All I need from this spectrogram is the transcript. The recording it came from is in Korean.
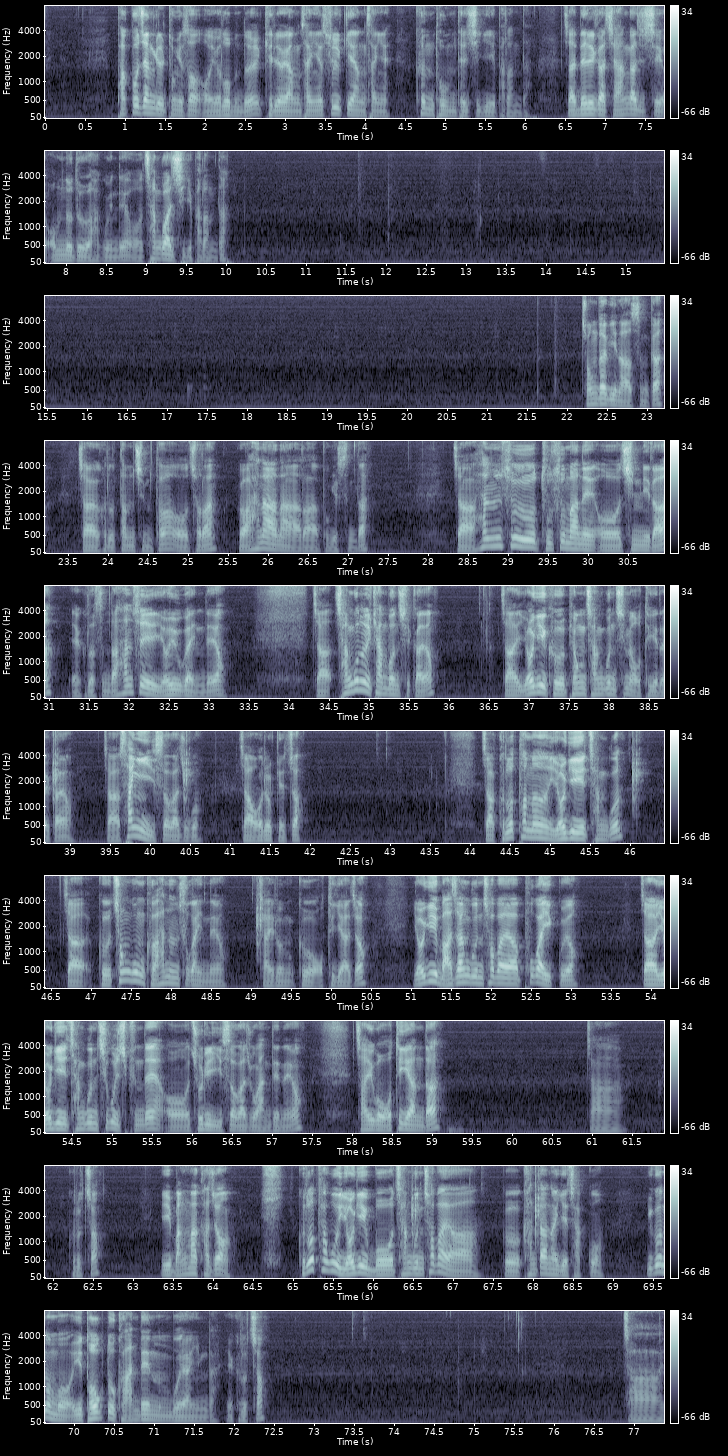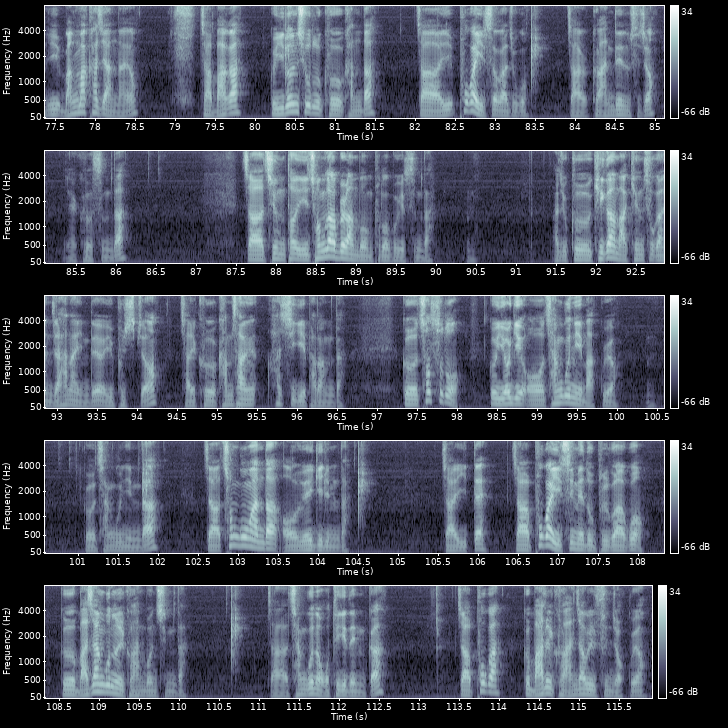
박보장기를 통해서 어, 여러분들 기력 양상에 술기 양상에 큰 도움 되시기 바랍니다. 자 매일같이 한 가지씩 업로드 하고 있는데요. 어, 참고하시기 바랍니다. 정답이 나왔습니까? 자, 그렇다면 지금부터 어, 저랑 그 하나하나 알아보겠습니다. 자, 한 수, 두 수만의 어, 집니다. 예, 그렇습니다. 한 수의 여유가 있는데요. 자, 장군을 이렇게 한번 칠까요? 자, 여기 그 병 장군 치면 어떻게 될까요? 자, 상이 있어가지고. 자, 어렵겠죠? 자, 그렇다면 여기 장군? 자, 그 천궁 그 하는 수가 있네요. 자, 이러면 그거 어떻게 하죠? 여기 마장군 쳐봐야 포가 있고요. 자 여기 장군 치고 싶은데 어 조리 있어가지고 안 되네요. 자 이거 어떻게 한다? 자 그렇죠? 이 막막하죠? 그렇다고 여기 뭐 장군 쳐봐야 그 간단하게 잡고 이거는 뭐이 더욱더 그 안 되는 모양입니다. 예 그렇죠? 자 이 막막하지 않나요? 자 막아 그 이런 식으로 그 간다? 자, 이 포가 있어가지고 자, 그 안 되는 수죠? 예, 그렇습니다. 자, 지금부터 이 정답을 한번 풀어보겠습니다. 음. 아주 그 기가 막힌 수가 이제 하나인데요. 이 보십시오. 잘 그 감상하시기 바랍니다. 그 첫 수로 그 여기 어 장군이 맞고요. 음. 그 장군입니다. 자, 천공한다. 어 외길입니다. 자, 이때 자, 포가 있음에도 불구하고 그 마장군을 그 한번 칩니다. 자, 장군은 어떻게 됩니까? 자, 포가 그 말을 그 안 잡을 수는 없고요.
